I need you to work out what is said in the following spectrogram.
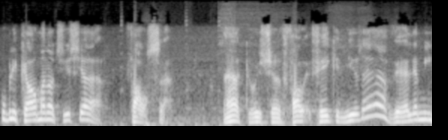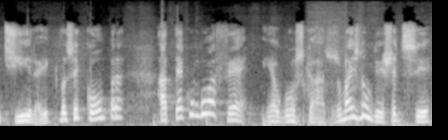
publicar uma notícia falsa. Né, que hoje chama fake news é a velha mentira aí que você compra até com boa fé em alguns casos, mas não deixa de ser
